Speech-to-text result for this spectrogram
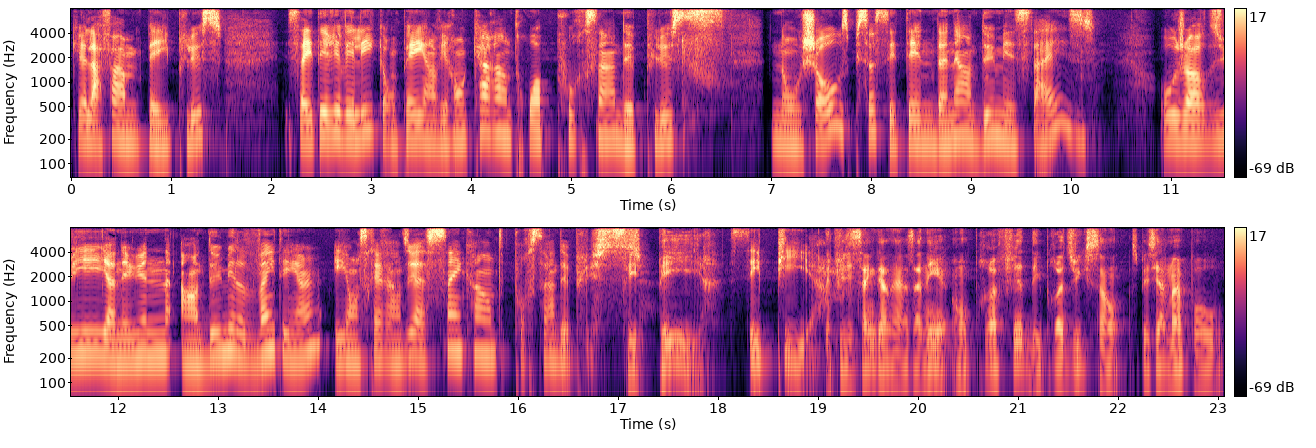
que la femme paye plus, ça a été révélé qu'on paye environ 43% de plus nos choses. Puis ça, c'était une donnée en 2016. Aujourd'hui, il y en a une en 2021 et on serait rendu à 50 de plus. C'est pire. C'est pire. Depuis les cinq dernières années, on profite des produits qui sont spécialement pour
